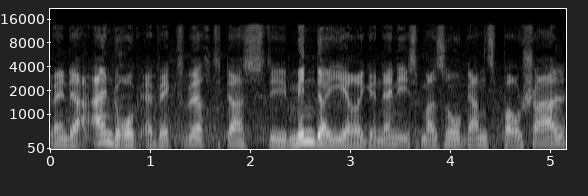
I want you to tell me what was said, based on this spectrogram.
wenn der Eindruck erweckt wird, dass die Minderjährigen, nenne ich es mal so ganz pauschal,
